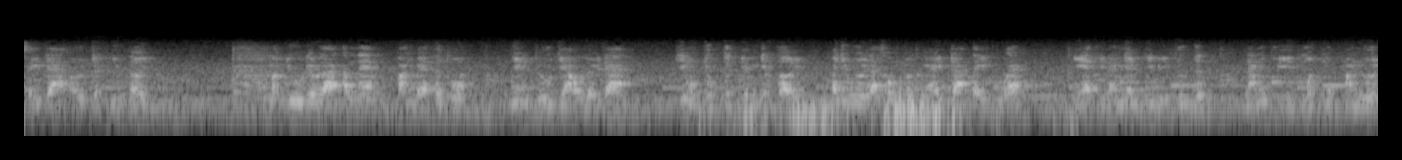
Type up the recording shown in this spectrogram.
xảy ra ở rất nhiều nơi. Mặc dù đều là anh em, bạn bè thân thuộc, nhưng rượu vào lời ra, chỉ một chút tức giận nhất thời mà nhiều người đã không ngần ngại ra tay thủ ác. Nhẹ thì nạn nhân chỉ bị thương tích, nặng thì mất một mạng người,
